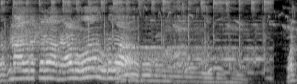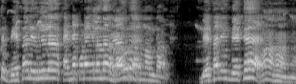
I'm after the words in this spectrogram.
ಲಗ್ನ ಆಗ್ಬೇಕಲ್ಲ ಬ್ಯಾಡು ಹುಡುಗ. ಒಟ್ಟು ಬೇತಾಲಿ ಇರ್ಲಿಲ್ಲ ಕನ್ಯೆ ಕೊಡಂಗಿಲ್ಲ ಅಂದಾರ ಅವ್ರ? ಅಂದಾರ. ಬೇತಾಲಿ ಬೇಕ? ಹಾ ಹಾ ಹಾ.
